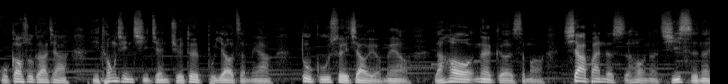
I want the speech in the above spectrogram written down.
我告诉大家，你通勤期间绝对不要怎么样，度孤睡觉有没有？然后那个什么，下班的时候呢，其实呢，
